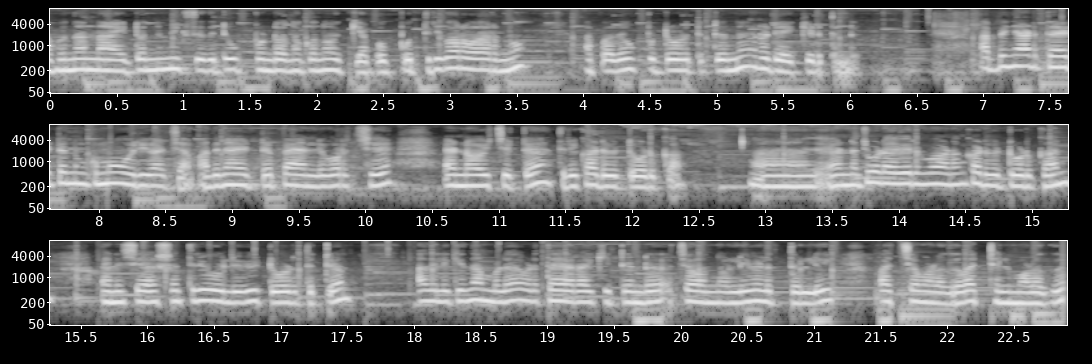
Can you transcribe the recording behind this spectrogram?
അപ്പോൾ നന്നായിട്ടൊന്ന് മിക്സ് ചെയ്തിട്ട് ഉപ്പുണ്ടോ എന്നൊക്കെ നോക്കി. അപ്പോൾ ഉപ്പ് ഒത്തിരി കുറവായിരുന്നു. അപ്പോൾ അത് ഉപ്പിട്ട് കൊടുത്തിട്ടൊന്ന് റെഡിയാക്കി എടുത്തിട്ടുണ്ട്. അപ്പോൾ ഇനി അടുത്തായിട്ട് നമുക്ക് മോര് കാച്ചാം. അതിനായിട്ട് പാനിൽ കുറച്ച് എണ്ണ ഒഴിച്ചിട്ട് ഇത്തിരി കടുകിട്ട് കൊടുക്കാം. എണ്ണ ചൂടായി വരുമ്പോൾ വേണം കടുകിട്ട് കൊടുക്കാൻ. അതിന് ശേഷം ഇത്തിരി ഒലിവ് ഇട്ട് കൊടുത്തിട്ട് അതിലേക്ക് നമ്മൾ ഇവിടെ തയ്യാറാക്കിയിട്ടുണ്ട് ചുവന്നുള്ളി വെളുത്തുള്ളി പച്ചമുളക് വറ്റൽമുളക്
